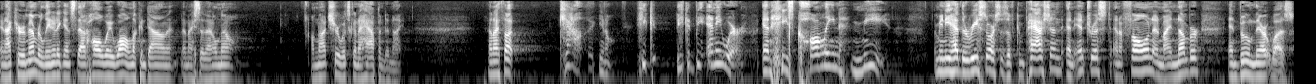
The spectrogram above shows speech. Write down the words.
And I can remember leaning against that hallway wall and looking down, and I said, I don't know. I'm not sure what's going to happen tonight. And I thought, yeah, you know, he could, he could be anywhere, and he's calling me. I mean, he had the resources of compassion and interest and a phone and my number, and boom, there it was.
